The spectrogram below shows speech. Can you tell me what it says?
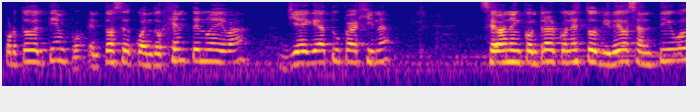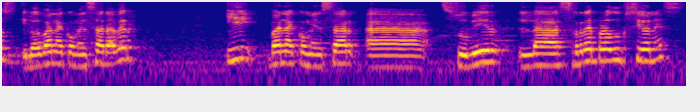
por todo el tiempo. Entonces cuando gente nueva llegue a tu página, se van a encontrar con estos videos antiguos y los van a comenzar a ver. Y van a comenzar a subir las reproducciones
